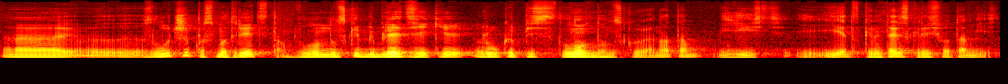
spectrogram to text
э, лучше посмотреть там, в лондонской библиотеке рукопись лондонскую, она там есть. И этот комментарий, скорее всего, там есть.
